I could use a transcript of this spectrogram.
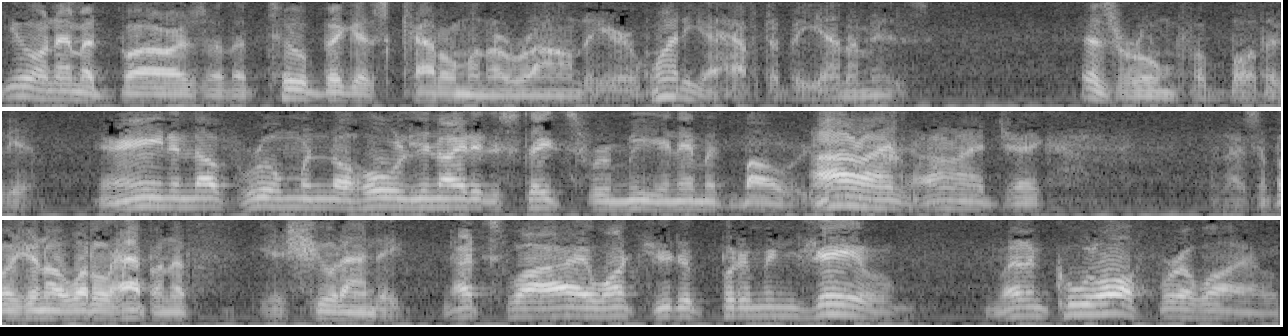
you and Emmett Bowers are the two biggest cattlemen around here. Why do you have to be enemies? There's room for both of you. There ain't enough room in the whole United States for me and Emmett Bowers. All right, all right, Jake. And I suppose you know what'll happen if you shoot Andy. That's why I want you to put him in jail. Let him cool off for a while.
